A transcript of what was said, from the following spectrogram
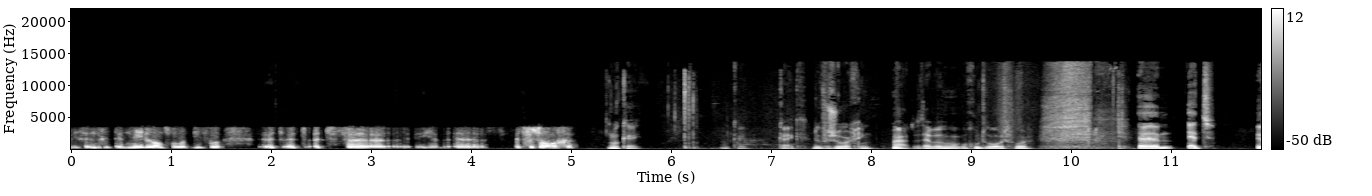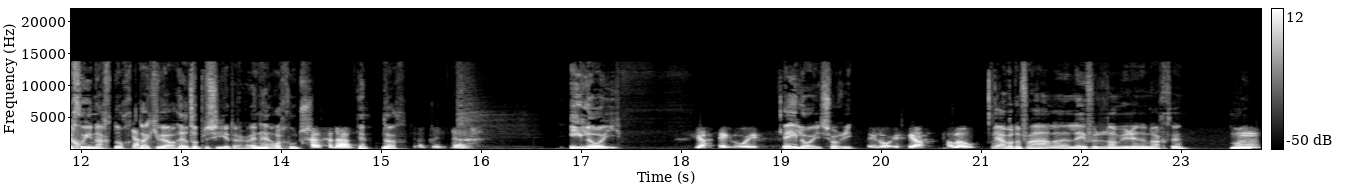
is een, een Nederlands woord die voor het, het, het, ver- het verzorgen. Oké. Oké. Kijk, de verzorging. Nou, dat hebben we een goed woord voor. Ehm, Ed, een goede nacht nog. Ja. Dankjewel. Heel veel plezier daar. En alle goeds. Graag gedaan. Ja, dag. Oké, dag. Eloy. Ja, Eloy. Eloy, sorry. Eloy, ja, hallo. Ja, wat een verhalen leveren dan weer in de nacht, hè? Mooi. Hmm.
